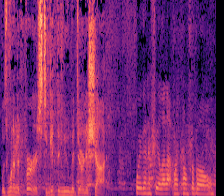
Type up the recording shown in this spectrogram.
was one of the first to get the new Moderna shot. We're going to feel a lot more comfortable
